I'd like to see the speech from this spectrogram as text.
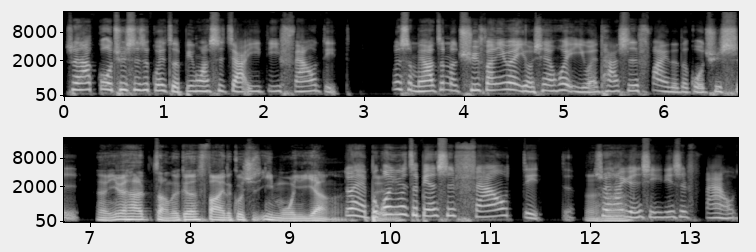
所以它过去式是规则变化是加 ed founded。为什么要这么区分？因为有些人会以为它是 find 的过去式，嗯，因为它长得跟 find 的过去一模一样啊。对。不过因为这边是 founded，嗯所以它原型一定是 found，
